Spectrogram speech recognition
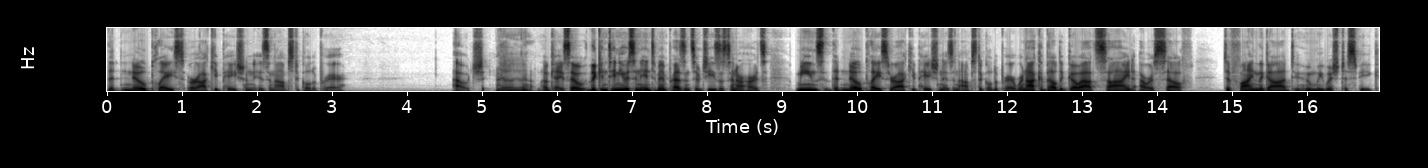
that no place or occupation is an obstacle to prayer. Ouch. Yeah, yeah. Okay, so the continuous and intimate presence of Jesus in our hearts means that no place or occupation is an obstacle to prayer. We're not compelled to go outside ourself to find the God to whom we wish to speak.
